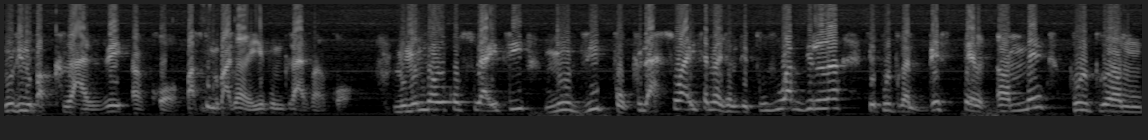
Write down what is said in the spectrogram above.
Nou di nou pa krasi ankon, paske nou pa gen yon pou krasi ankon. Nous-mêmes dans le construit Haïti, nous disons population haïtienne, j'aime toujours dire là, c'est pour prendre destin en main, pour prendre,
